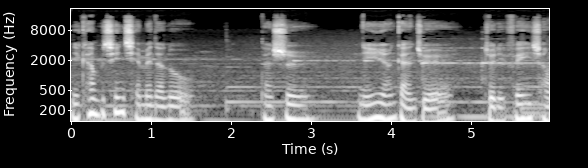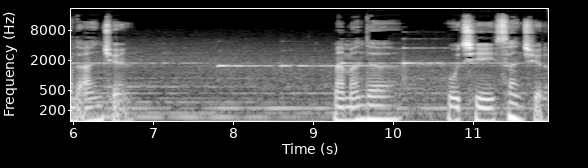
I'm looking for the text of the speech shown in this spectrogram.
你看不清前面的路，但是你依然感觉这里非常的安全。慢慢的，雾气散去了。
